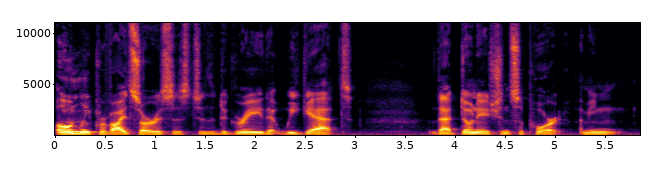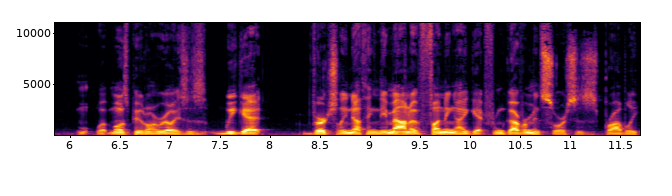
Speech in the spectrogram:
only provide services to the degree that we get that donation support. I mean, what most people don't realize is we get virtually nothing. The amount of funding I get from government sources is probably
